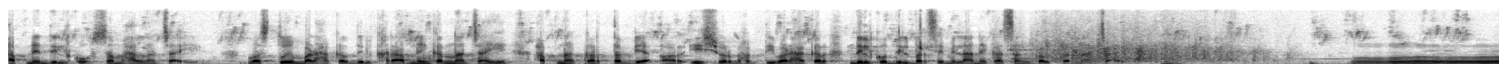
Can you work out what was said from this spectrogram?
अपने दिल को संभालना चाहिए। वस्तुएँ बढ़ाकर दिल खराब नहीं करना चाहिए। अपना कर्तव्य और ईश्वर भक्ति बढ़ाकर दिल को दिल भर से मिलाने का संकल्प करना चाहिए। ओ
